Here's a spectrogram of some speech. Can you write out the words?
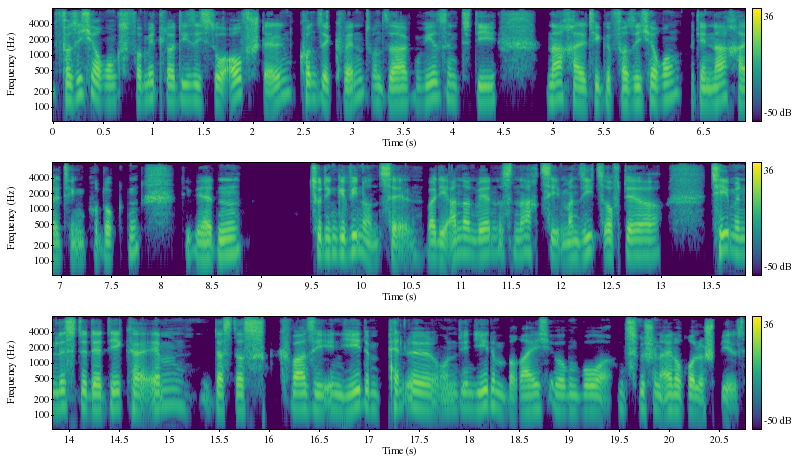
Versicherungsvermittler, die sich so aufstellen, konsequent und sagen, wir sind die nachhaltige Versicherung mit den nachhaltigen Produkten, die werden zu den Gewinnern zählen, weil die anderen werden es nachziehen. Man sieht es auf der Themenliste der DKM, dass das quasi in jedem Panel und in jedem Bereich irgendwo inzwischen eine Rolle spielt.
